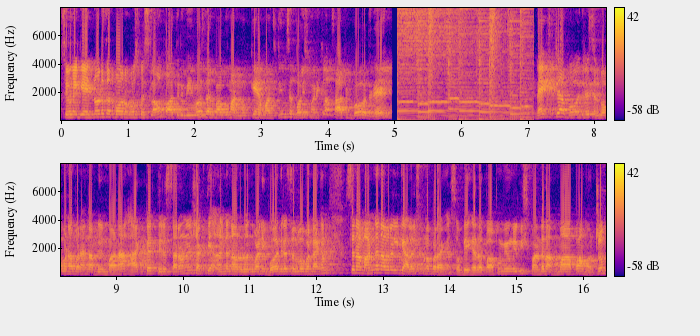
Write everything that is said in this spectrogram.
ஸோ இவங்களுக்கு என்னோட சார்பாக ரொம்ப ஸ்பெஷலாகவும் பார்த்துட்டு விவோ சார்பாகவும் அண்ட் முக்கிய டீம் சார்பாக விஷ் பண்ணிக்கலாம். ஹாப்பி பர்த்டே நெக்ஸ்ட்டாக பர்த்டே செல்வ பண்ண போகிறாங்க அப்படின்னா ஆக்டர் திரு சரவணன் சக்தி அண்ணன் அவர்கள் வந்து பண்ணி பர்த்டே செல்வ பண்ணாங்க ஸோ நம்ம அண்ணன் அவர்களுக்கு அலௌஸ் பண்ண போகிறாங்க ஸோ அப்படிங்கிறத பார்ப்போம். இவங்களுக்கு விஷ் பண்ணுறது அம்மா அப்பா மற்றும்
